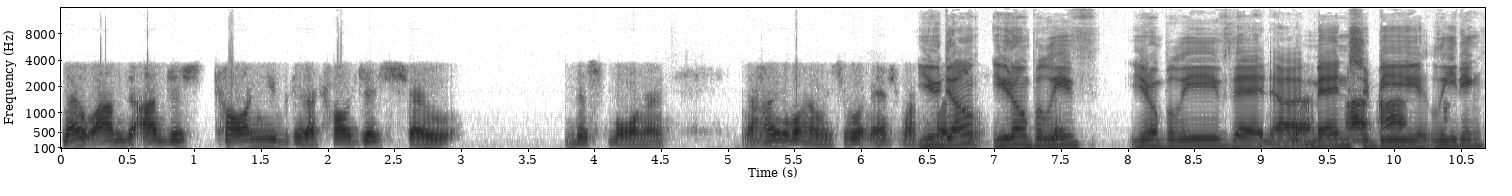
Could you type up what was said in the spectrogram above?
No, I'm I'm just calling you because I called Jesse's show this morning, and I hung up on him he wouldn't answer my You question. don't you don't believe you don't believe that uh, No, men I- should be leading?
